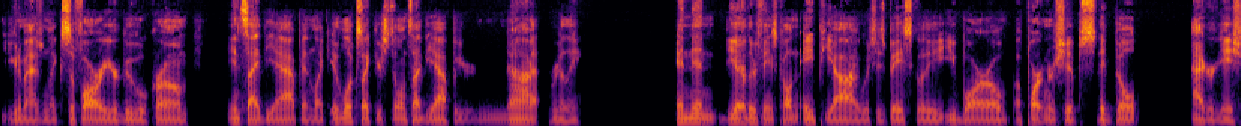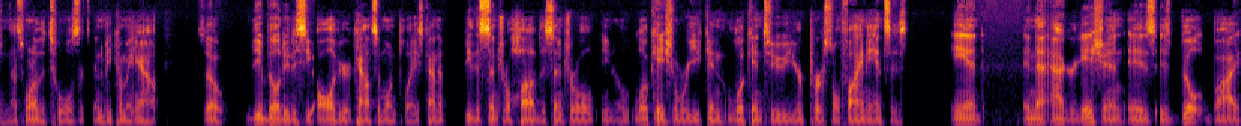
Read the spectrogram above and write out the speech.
you can imagine like Safari or Google Chrome inside the app. And like, it looks like you're still inside the app, but you're not really. And then the other thing is called an API, which is basically you borrow a partnerships. They built aggregation. That's one of the tools that's going to be coming out. So the ability to see all of your accounts in one place, kind of be the central hub, the central, you know, location where you can look into your personal finances. And and that aggregation is is built by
